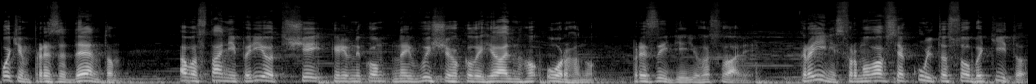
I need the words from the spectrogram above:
потім президентом, а в останній період ще й керівником найвищого колегіального органу президії Югославії. В країні сформувався культ особи Тіто.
